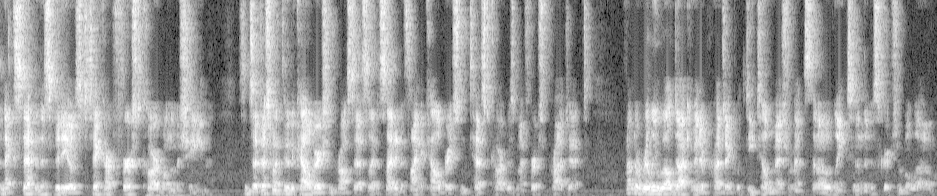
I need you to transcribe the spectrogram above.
The next step in this video is to take our first carve on the machine. Since I just went through the calibration process, I decided to find a calibration test carve as my first project. I found a really well documented project with detailed measurements that I will link to in the description below.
